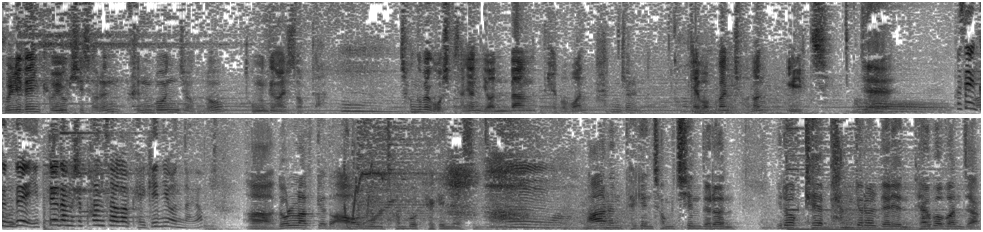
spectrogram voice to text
분리된 교육시설은 근본적으로 동등할 수 없다. 1954년 연방 대법원 판결문. 대법관 전원 일치. 예. 선생님, 근데 이때 당시 판사가 백인이었나요? 아, 놀랍게도 아홉 명 전부 백인이었습니다. 많은 백인 정치인들은 이렇게 판결을 내린 대법원장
